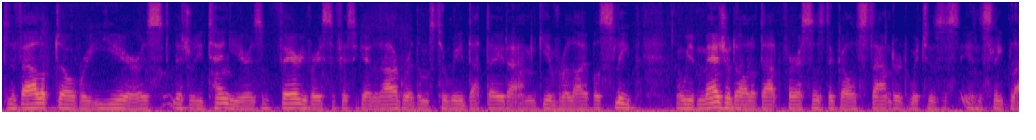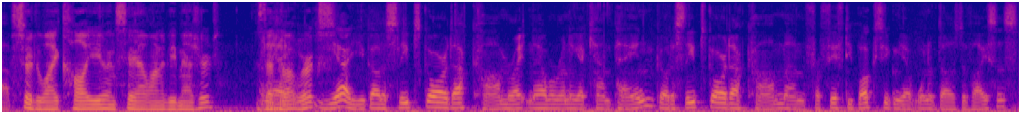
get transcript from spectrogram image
developed over years, literally 10 years, very, very sophisticated algorithms to read that data and give reliable sleep. And we've measured all of that versus the gold standard, which is in sleep labs. So, do I call you and say I want to be measured? Is that uh, how it works? Yeah, you go to sleepscore.com. Right now, we're running a campaign. Go to sleepscore.com, and for 50 bucks, you can get one of those devices.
